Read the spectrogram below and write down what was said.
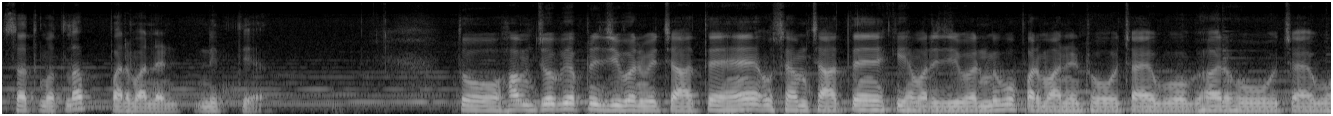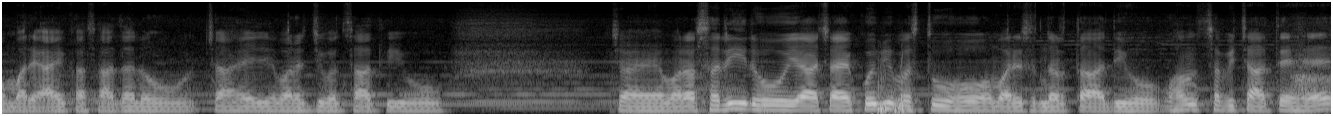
सत्य मतलब परमानेंट, नित्य। तो हम जो भी अपने जीवन में चाहते हैं, उसे हम चाहते हैं कि हमारे जीवन में वो परमानेंट हो, चाहे वो घर हो, चाहे वो हमारे आय का साधन हो, चाहे हमारा जीवन साथी हो, चाहे हमारा शरीर हो या चाहे कोई भी वस्तु हो, हमारी सुंदरता आदि हो हम सभी चाहते हैं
